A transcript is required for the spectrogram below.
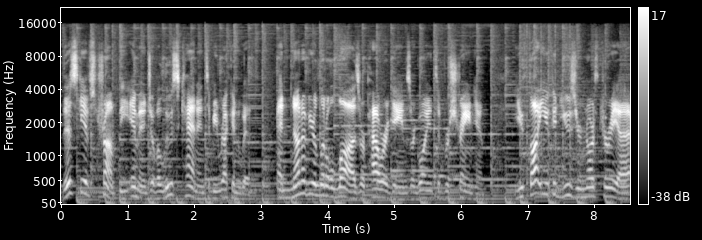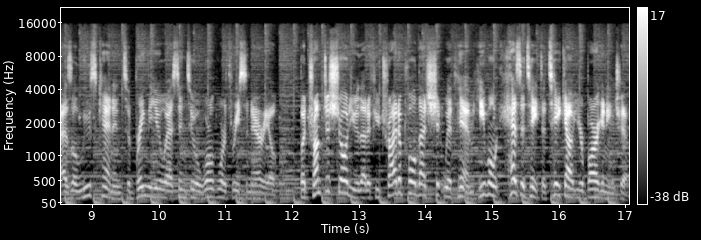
This gives Trump the image of a loose cannon to be reckoned with, and none of your little laws or power games are going to restrain him. You thought you could use your North Korea as a loose cannon to bring the US into a World War III scenario, but Trump just showed you that if you try to pull that shit with him, he won't hesitate to take out your bargaining chip.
